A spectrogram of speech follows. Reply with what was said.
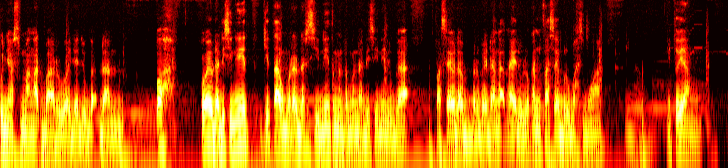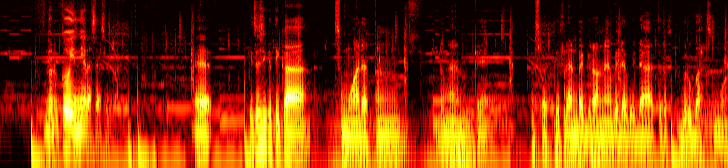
punya semangat baru aja juga. Dan oh gue udah di sini kita umurnya udah di sini teman-teman udah di sini juga fase udah berbeda nggak kayak dulu kan fase berubah semua itu yang menurutku ini rasa suka Kayak itu sih ketika semua datang dengan kayak perspektif dan backgroundnya beda-beda terus berubah semua.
